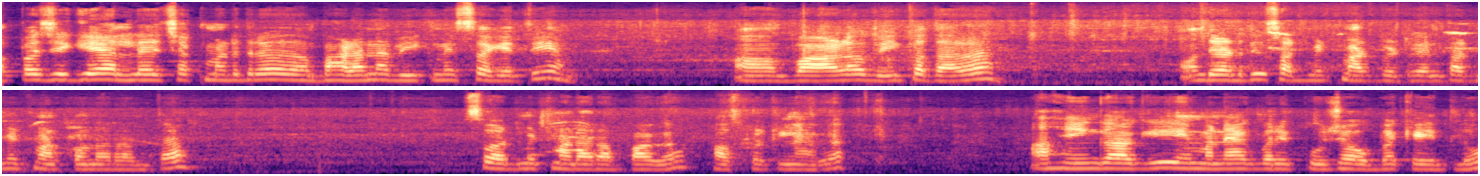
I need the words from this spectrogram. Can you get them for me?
ಅಪ್ಪಾಜಿಗೆ ಅಲ್ಲೇ ಚೆಕ್ ಮಾಡಿದ್ರೆ ಭಾಳನ ವೀಕ್ನೆಸ್ ಆಗೈತಿ. ಭಾಳ ವೀಕ್ ಅದಾರ. ಒಂದೆರಡು ದಿವಸ ಅಡ್ಮಿಟ್ ಮಾಡಿಬಿಟ್ರಿ ಅಂತ ಅಡ್ಮಿಟ್ ಮಾಡ್ಕೊಂಡಾರಂತ ಸೊ ಅಡ್ಮಿಟ್ ಮಾಡ್ಯಾರ ಅಪ್ಪಾಗ ಹಾಸ್ಪಿಟ್ಲ್ನಾಗ ಹೀಗಾಗಿ ಮನ್ಯಾಗ ಬರೀ ಪೂಜಾ ಒಬ್ಬಾಕೆ ಇದ್ಲು.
